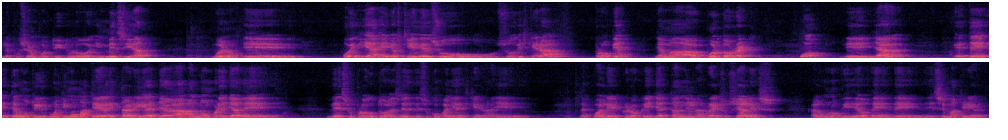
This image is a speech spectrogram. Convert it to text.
le pusieron por título Inmensidad. Bueno, eh, hoy día ellos tienen su, su disquera propia llamada Puerto Rec. Wow. Eh, ya este, este último material estaría ya a nombre ya de, de su productora, de, de su compañía disquera, eh, las cuales creo que ya están en las redes sociales, algunos videos de, de- de ese material.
